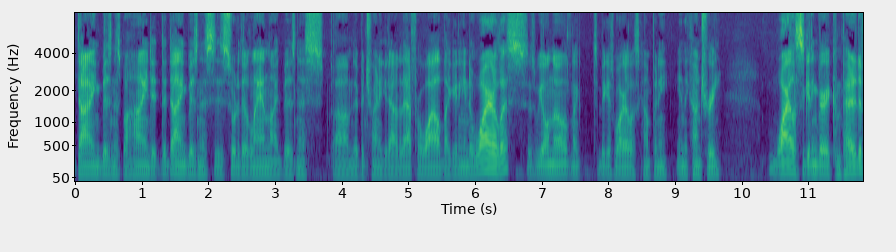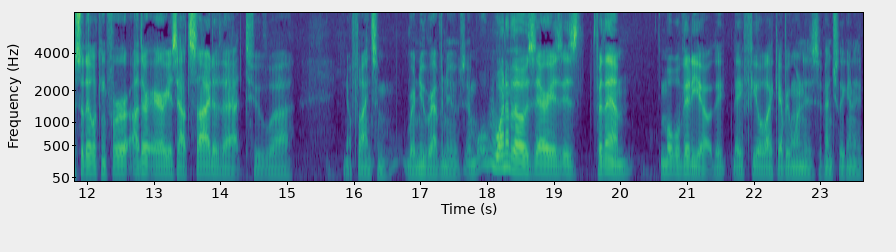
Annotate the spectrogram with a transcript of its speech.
dying business behind it. The dying business is sort of their landline business. Um, they've been trying to get out of that for a while by getting into wireless, as we all know, like it's the biggest wireless company in the country. Wireless is getting very competitive, so they're looking for other areas outside of that to, uh, you know, find some new revenues. And one of those areas is for them mobile video. They they feel like everyone is eventually going to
